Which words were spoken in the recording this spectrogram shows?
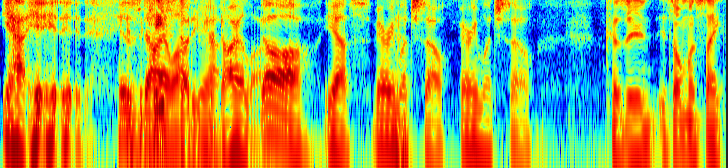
yeah, hi- hi- hi- his It's a case study for dialogue. Oh, yes, very much so, very much so. Because it's almost like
